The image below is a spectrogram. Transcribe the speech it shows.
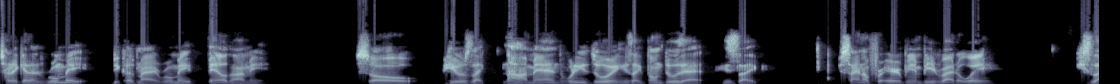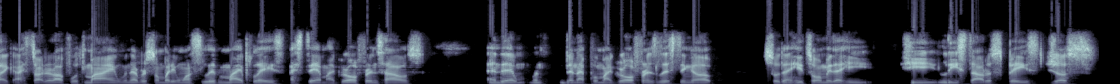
try to get a roommate because my roommate bailed on me. So he was like, "Nah, man, what are you doing?" He's like, "Don't do that." He's like, "Sign up for Airbnb right away." He's like, "I started off with mine. Whenever somebody wants to live in my place, I stay at my girlfriend's house, and then when then I put my girlfriend's listing up." So then he told me that he he leased out a space just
